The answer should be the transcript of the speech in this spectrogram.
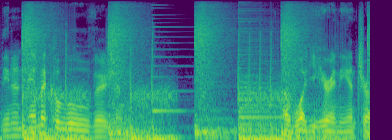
then an amicable version of what you hear in the intro.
